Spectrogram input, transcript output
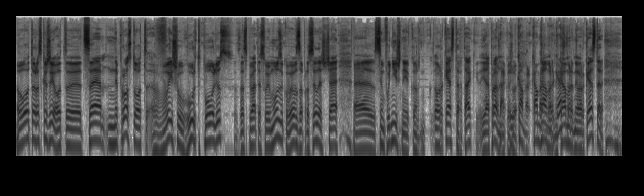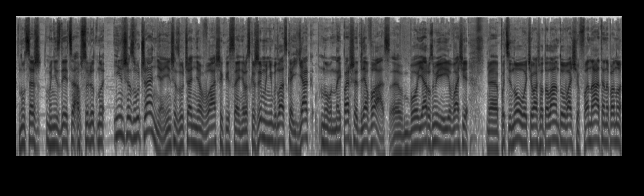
От розкажи, от е, це не просто от вийшов гурт Полюс заспівати свою музику. Ви запросили ще е, симфонічний оркестр, так? Я правильно Так, кажу? камер- камерний камерний, оркестр, камерний так. оркестр. Ну це ж мені здається абсолютно інше звучання, інше звучання ваших пісень. Розкажи мені, будь ласка, як ну найперше для вас, Е, бо я розумію, і ваші е, поціновувачі вашого таланту, ваші фанати, напевно,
